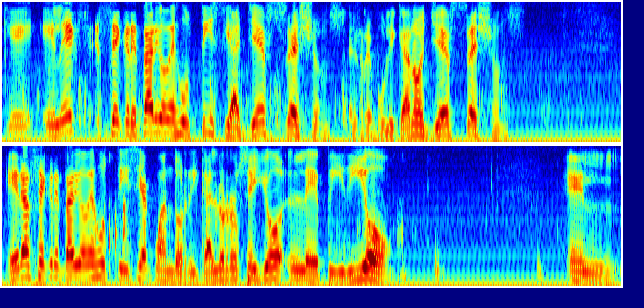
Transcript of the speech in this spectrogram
que el ex secretario de Justicia, Jeff Sessions, el republicano Jeff Sessions, era secretario de Justicia cuando Ricardo Rosselló le pidió el,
